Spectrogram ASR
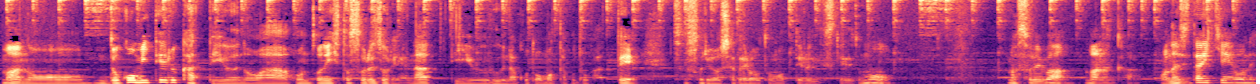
まああのどこを見てるかっていうのは本当に人それぞれやなっていうふうなことを思ったことがあってそれを喋ろうと思ってるんですけれどもまあそれはまあなんか同じ体験をね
